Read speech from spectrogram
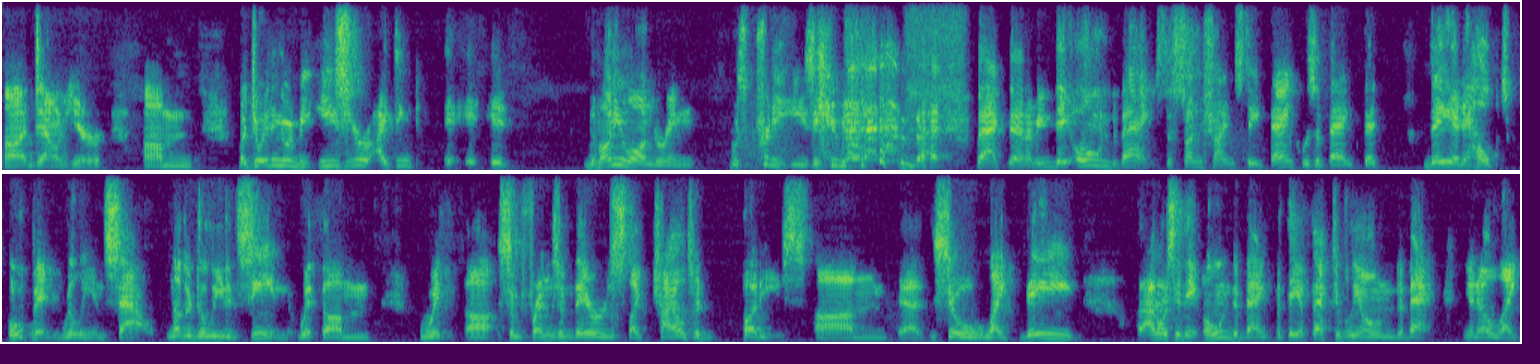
uh, down here. Um, but do I think it would be easier? I think it, it the money laundering was pretty easy back, then. I mean, they owned banks. The Sunshine State Bank was a bank that they had helped open Willie and Sal. Another deleted scene with um with uh, some friends of theirs, like childhood buddies. Um, uh, so like they I don't want to say they owned a bank, but they effectively owned a bank. You know, like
